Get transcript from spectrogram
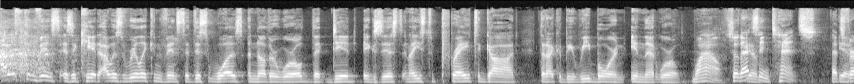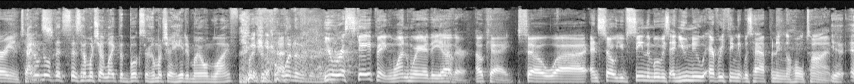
I was convinced as a kid, I was really convinced that this was another world that did exist, and I used to pray to God that I could be reborn in that world. Wow. So that's Yeah. intense. That's Yeah. very intense. I don't know if that says how much I like the books or how much I hated my own life, but Yeah. one of them. You were escaping one way or the other. Okay. So uh, and so you've seen the movies and you knew everything that was happening the whole time. Yeah, uh,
